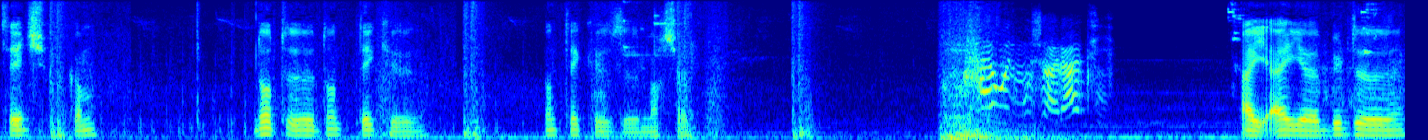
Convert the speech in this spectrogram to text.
Sage, come. Don't, uh, don't take, uh, don't take uh, the Marshall. حاول مجاراتي. I, I uh, build uh,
